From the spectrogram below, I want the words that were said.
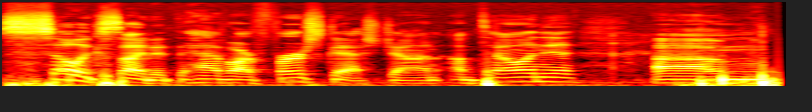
so excited to have our first guest, John. I'm telling you, um,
